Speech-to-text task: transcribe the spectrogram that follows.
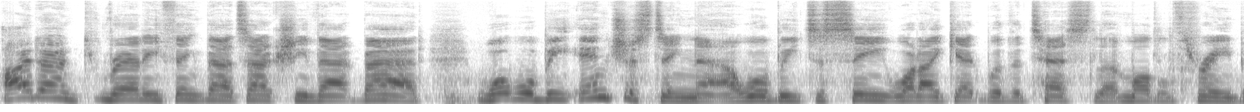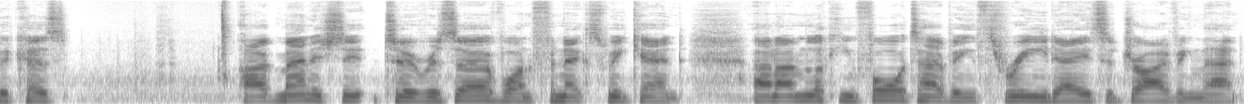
I don't really think that's actually that bad. What will be interesting now will be to see what I get with the Tesla Model 3 because I've managed to, to, reserve one for next weekend and I'm looking forward to having three days of driving that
